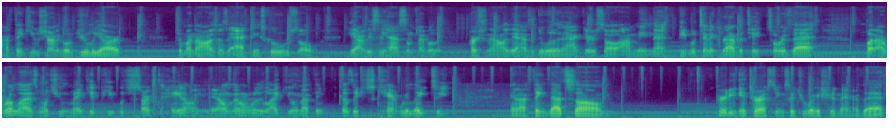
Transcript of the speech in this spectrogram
I think he was trying to go to Juilliard, to my knowledge, as an acting school. So he obviously has some type of personality that has to do with an actor. So I mean that people tend to gravitate towards that. But I realize once you make it, people starts to hate on you. They don't they don't really like you, and I think because they just can't relate to you. And I think that's um pretty interesting situation there that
